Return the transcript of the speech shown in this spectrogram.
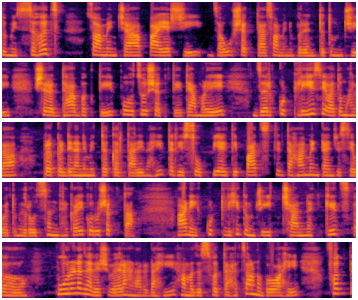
तुम्ही सहज स्वामींच्या पायाशी जाऊ शकता. स्वामींपर्यंत तुमची श्रद्धा भक्ती पोहोचू शकते. त्यामुळे जर कुठलीही सेवा तुम्हाला प्रकटदिनानिमित्त करता आली नाही तर ही सोपी आहे. ती पाच ते दहा मिनिटांची सेवा तुम्ही रोज संध्याकाळी करू शकता. आणि कुठलीही तुमची इच्छा नक्कीच पूर्ण झाल्याशिवाय राहणार नाही. हा माझा स्वतःचा अनुभव आहे. फक्त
